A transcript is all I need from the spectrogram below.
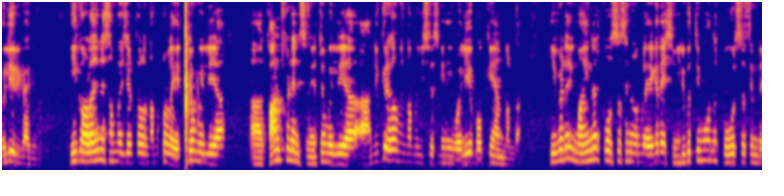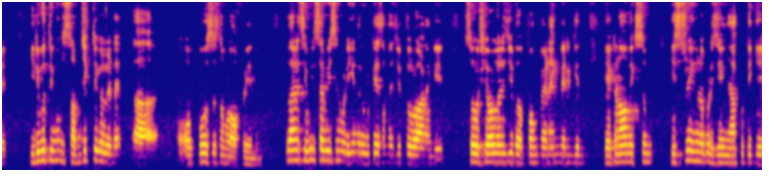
വലിയൊരു കാര്യമാണ്. ഈ കോളേജിനെ സംബന്ധിച്ചിടത്തോളം നമുക്കുള്ള ഏറ്റവും വലിയ കോൺഫിഡൻസും ഏറ്റവും വലിയ അനുഗ്രഹവും എന്ന് നമ്മൾ വിശ്വസിക്കുന്ന ഈ വലിയ ബൊക്കെയാണെന്നുള്ള ഇവിടെ മൈനർ കോഴ്സസിന് നമ്മൾ ഏകദേശം ഇരുപത്തിമൂന്ന് കോഴ്സസിന്റെ ഇരുപത്തിമൂന്ന് സബ്ജക്റ്റുകളുടെ കോഴ്സസ് നമ്മൾ ഓഫർ ചെയ്യുന്നു അതാണ് സിവിൽ സർവീസിന് പഠിക്കുന്ന ഒരു കുട്ടിയെ സംബന്ധിച്ചിടത്തോളം ആണെങ്കിൽ സോഷ്യോളജിയുടെ ഒപ്പം വേണമെങ്കിൽ എക്കണോമിക്സും ഹിസ്റ്ററിയും കൂടെ പഠിച്ചു കഴിഞ്ഞാൽ ആ കുട്ടിക്ക്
